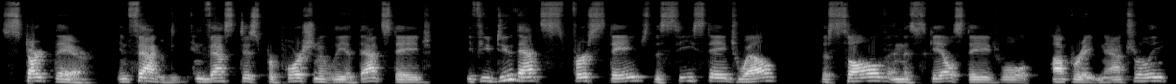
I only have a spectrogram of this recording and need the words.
Start there. In fact, Mhm. invest disproportionately at that stage. If you do that first stage, the See stage, well, the solve and the scale stage will operate naturally.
